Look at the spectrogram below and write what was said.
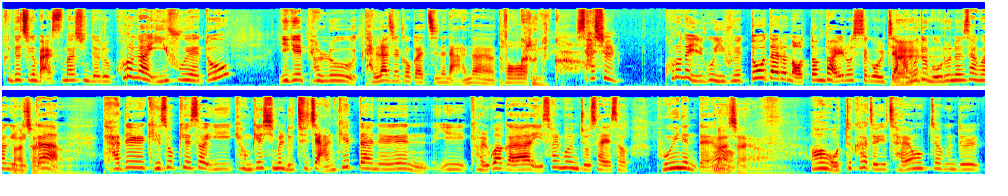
근데 지금 말씀하신 대로 코로나 이후에도 이게 별로 달라질 것 같지는 않아요. 더 그러니까. 사실 코로나19 이후에 또 다른 어떤 바이러스가 올지 네. 아무도 모르는 상황이니까 맞아요. 다들 계속해서 이 경계심을 늦추지 않겠다는 이 결과가 이 설문조사에서 보이는데요. 맞아요. 아, 어떡하죠? 이 자영업자분들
